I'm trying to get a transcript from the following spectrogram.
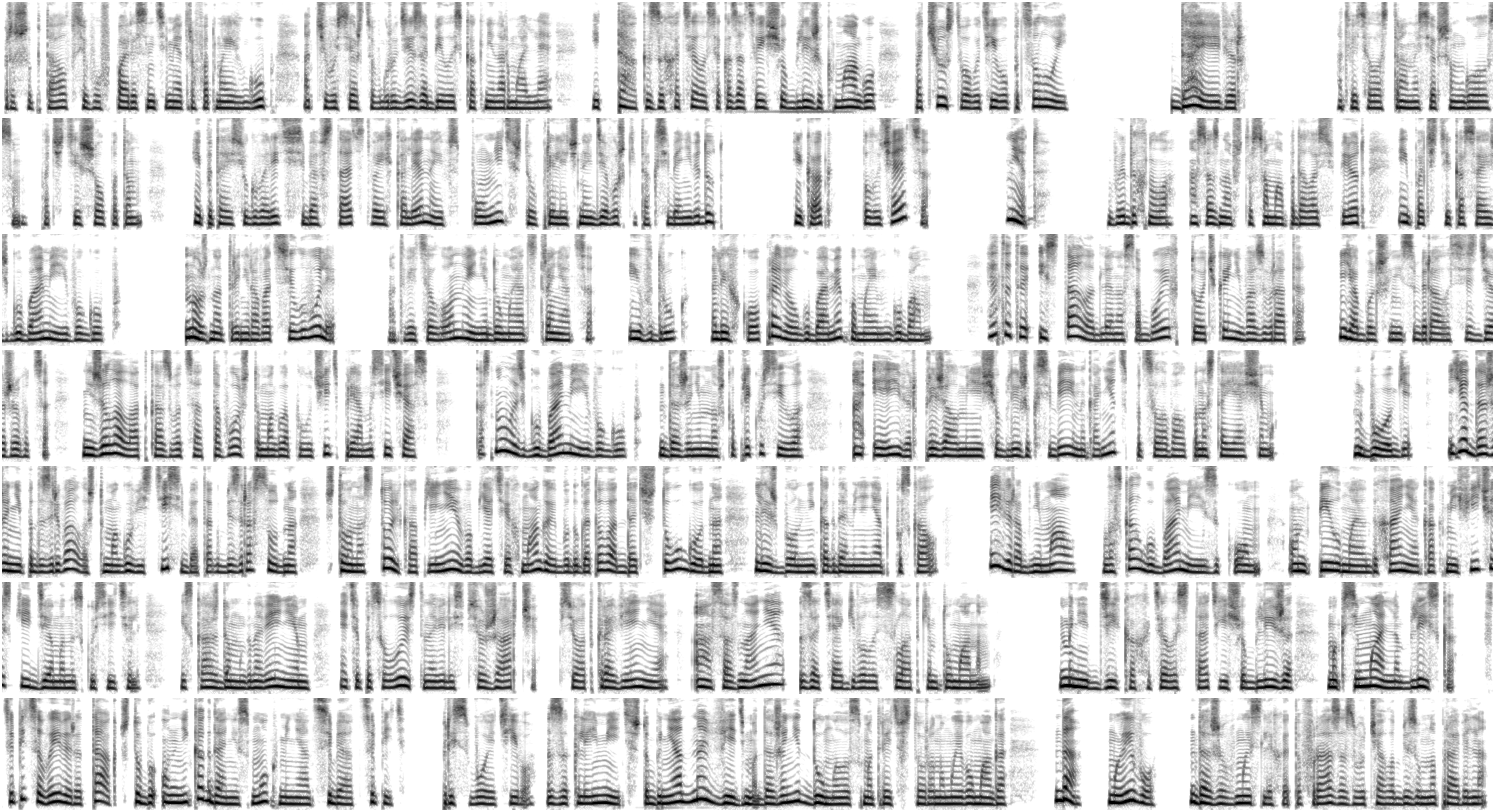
Прошептал всего в паре сантиметров от моих губ, отчего сердце в груди забилось как ненормальное. И так захотелось оказаться еще ближе к магу, почувствовать его поцелуй. «Да, Эйвер», — ответила странно севшим голосом, почти шепотом, и пытаясь уговорить себя встать с твоих колен и вспомнить, что приличные девушки так себя не ведут. «И как? Получается?» «Нет, Выдохнула, осознав, что сама подалась вперед и почти касаясь губами его губ. «Нужно тренировать силу воли», — ответил он, и не думая отстраняться. И вдруг легко провел губами по моим губам. Это-то и стало для нас обоих точкой невозврата. Я больше не собиралась сдерживаться, не желала отказываться от того, что могла получить прямо сейчас. Коснулась губами его губ, даже немножко прикусила — а Эйвер прижал меня еще ближе к себе и, наконец, поцеловал по-настоящему. Боги! Я даже не подозревала, что могу вести себя так безрассудно, что настолько опьянею в объятиях мага и буду готова отдать что угодно, лишь бы он никогда меня не отпускал. Эвер обнимал, ласкал губами и языком. Он пил мое дыхание, как мифический демон-искуситель. И с каждым мгновением эти поцелуи становились все жарче, все откровеннее, а сознание затягивалось сладким туманом. Мне дико хотелось стать еще ближе, максимально близко, вцепиться в Эйвера так, чтобы он никогда не смог меня от себя отцепить. Присвоить его, заклеймить, чтобы ни одна ведьма даже не думала смотреть в сторону моего мага. Да, моего. Даже в мыслях эта фраза звучала безумно правильно.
